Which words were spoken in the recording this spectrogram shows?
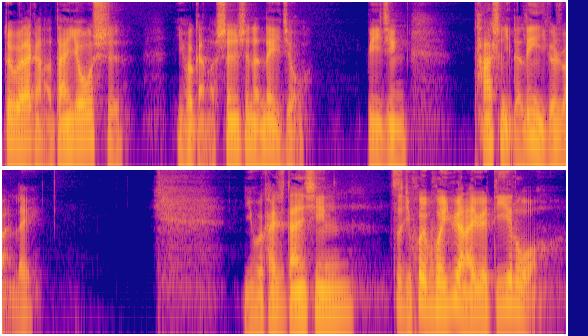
对未来感到担忧时，你会感到深深的内疚。毕竟，她是你的另一个软肋。你会开始担心自己会不会越来越低落，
